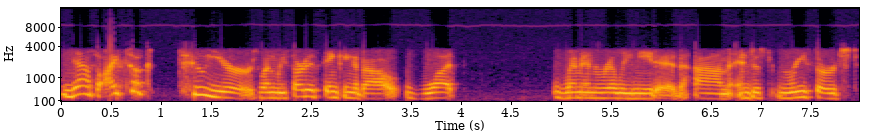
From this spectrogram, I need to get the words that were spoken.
Yeah, so I took two years when we started thinking about what women really needed um, and just researched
